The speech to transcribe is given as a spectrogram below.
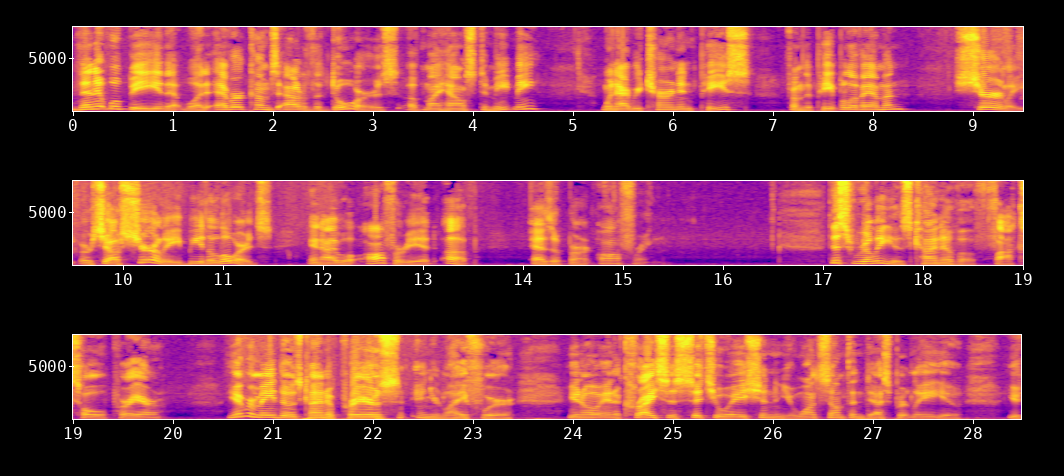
then it will be that whatever comes out of the doors of my house to meet me, when I return in peace from the people of Ammon, surely, or shall surely be the Lord's and I will offer it up as a burnt offering. This really is kind of a foxhole prayer. You ever made those kind of prayers in your life where, you know, in a crisis situation and you want something desperately, you you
